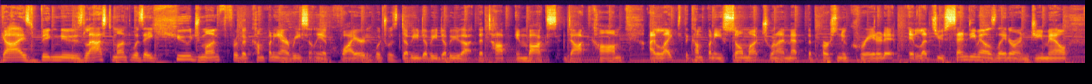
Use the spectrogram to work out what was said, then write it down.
Guys, big news. Last month was a huge month for the company I recently acquired, which was www.thetopinbox.com. I liked the company so much when I met the person who created it. It lets you send emails later on Gmail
